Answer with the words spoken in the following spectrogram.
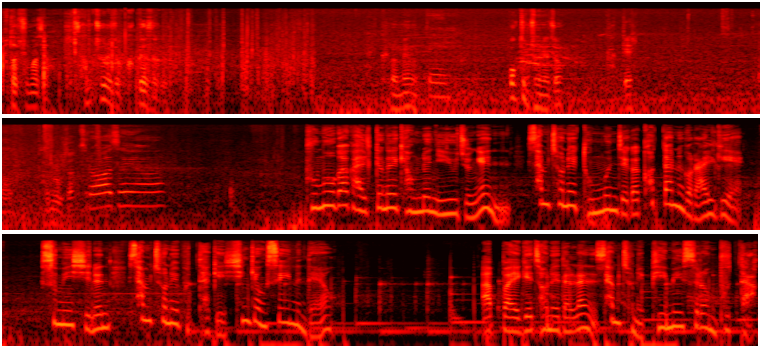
부탁 좀 하자. 삼촌이 좀 급해서 그래. 그러면 네. 꼭 좀 전해줘. 갈게. 어, 다녀오자. 들어가세요. 부모가 갈등을 겪는 이유 중엔 삼촌의 돈 문제가 컸다는 걸 알기에 수민 씨는 삼촌의 부탁이 신경 쓰이는데요. 아빠에게 전해달란 삼촌의 비밀스러운 부탁.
